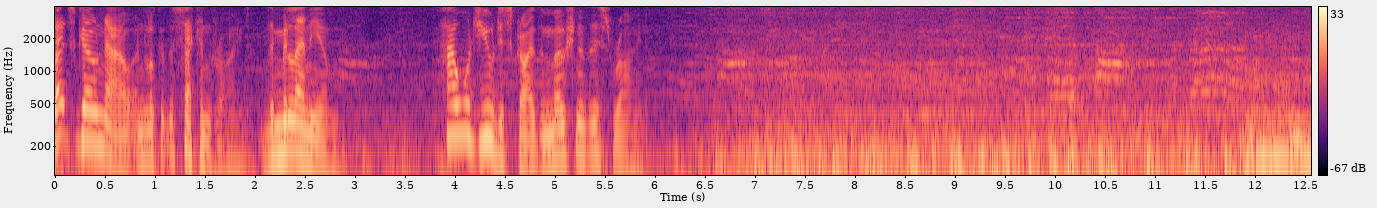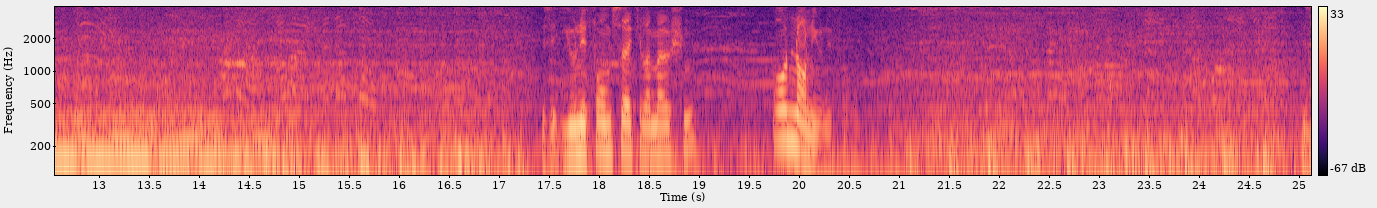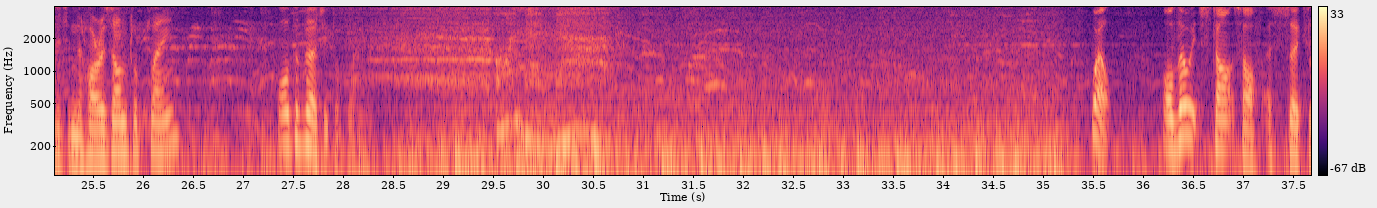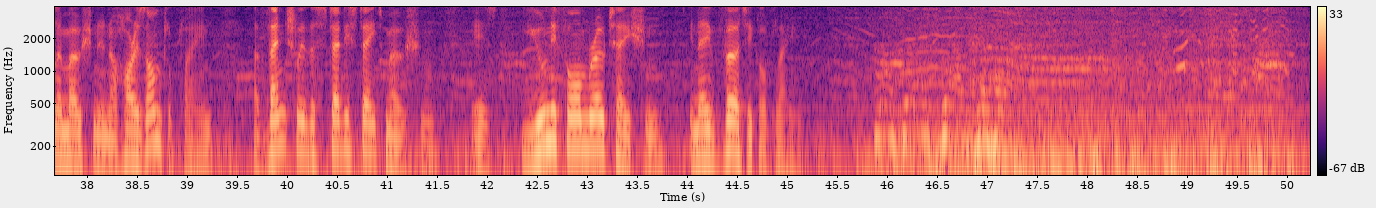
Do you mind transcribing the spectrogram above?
Let's go now and look at the second ride, the Millennium. How would you describe the motion of this ride? Is it uniform circular motion or non-uniform? Is it in the horizontal plane or the vertical plane? Well, although it starts off as circular motion in a horizontal plane, eventually the steady state motion is uniform rotation in a vertical plane.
